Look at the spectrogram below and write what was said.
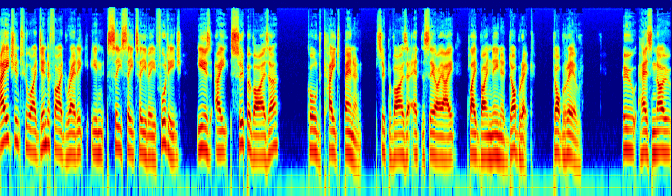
agent who identified Radek in CCTV footage is a supervisor called Kate Bannon, supervisor at the CIA, played by Nina Dobrek, Dobrev, who has no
